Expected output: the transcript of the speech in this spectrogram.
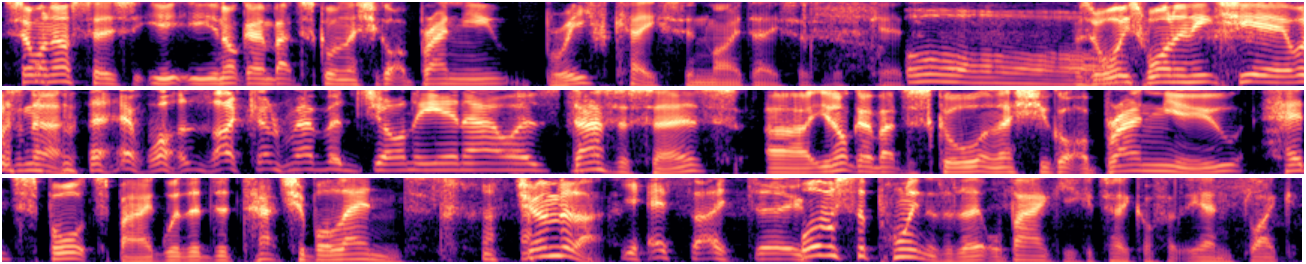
Someone else says you, you're not going back to school unless you got a brand new briefcase. In my day, says this kid. Oh, There's always one in each year, wasn't there? there was. I can remember Johnny in ours. Dazza says uh, you're not going back to school unless you've got a brand new head sports bag with a detachable end. Do you remember that? Yes, I do. What was the point of the little bag you could take off at the end? Like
